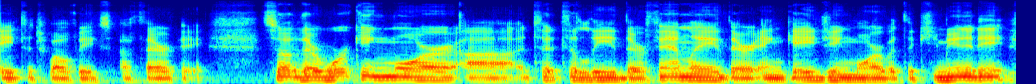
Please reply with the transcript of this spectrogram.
eight to 12 weeks of therapy. So they're working more uh, to, to lead their family, they're engaging more with the community.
